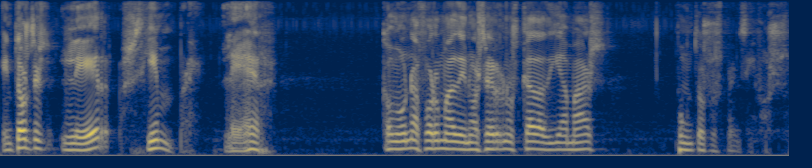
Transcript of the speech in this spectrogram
Entonces, leer siempre, leer, como una forma de no hacernos cada día más puntos suspensivos.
